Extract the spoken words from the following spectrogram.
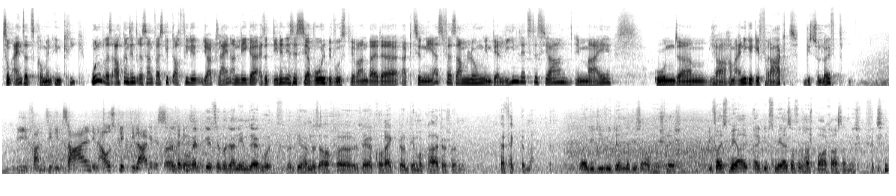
zum Einsatz kommen im Krieg. Und was auch ganz interessant war, es gibt auch viele ja, Kleinanleger, also denen ist es sehr wohl bewusst. Wir waren bei der Aktionärsversammlung in Berlin letztes Jahr im Mai und ähm, ja, haben einige gefragt, wie es so läuft. Wie fanden Sie die Zahlen, den Ausblick, die Lage des also Unternehmens? Im Moment geht es dem Unternehmen sehr gut. Und die haben das auch äh, sehr korrekt und demokratisch und perfekt gemacht. Ja, die Dividende die ist auch nicht schlecht. Jedenfalls mehr, äh, gibt es mehr als auf der Sparkasse. Nicht?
